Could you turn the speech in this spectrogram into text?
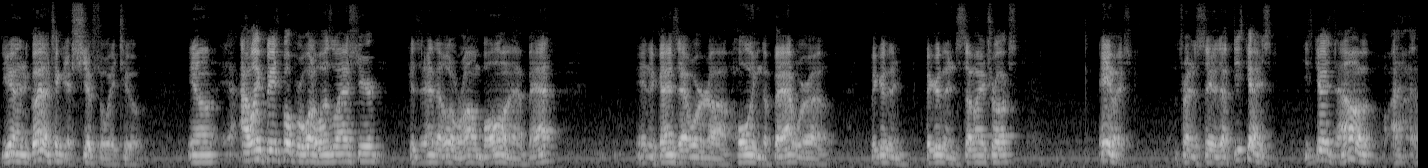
yeah, and glad I'm taking the shifts away too. You know, I like baseball for what it was last year because it had that little round ball and that bat, and the guys that were uh, holding the bat were uh, bigger than bigger than semi trucks. Anyways, I'm trying to say is that these guys, these guys now, I,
